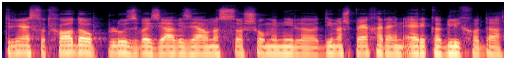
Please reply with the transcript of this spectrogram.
13 odhodov, plus v izjavi za javnost so še omenili Dino Špeharja in Erika Gliho, da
